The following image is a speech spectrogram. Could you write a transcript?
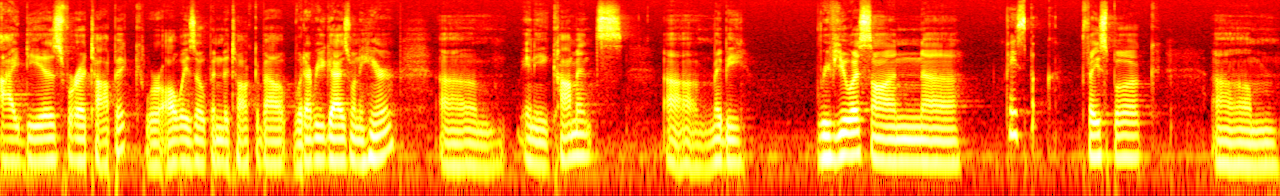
ideas for a topic, we're always open to talk about whatever you guys want to hear. Um, any comments, um, maybe review us on uh, Facebook. Facebook, um,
